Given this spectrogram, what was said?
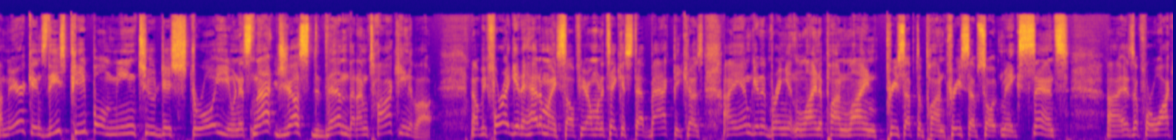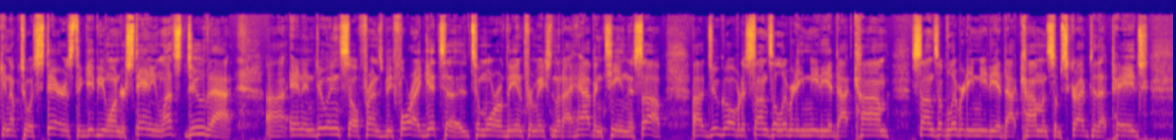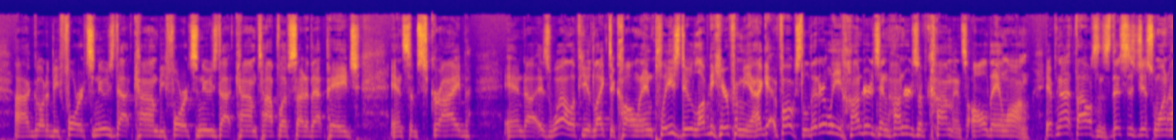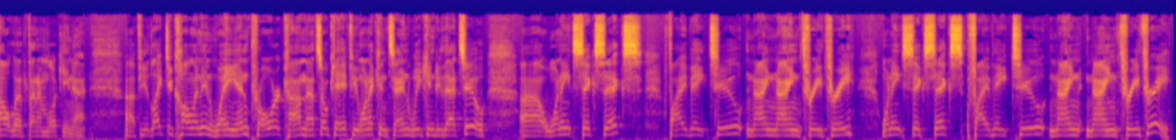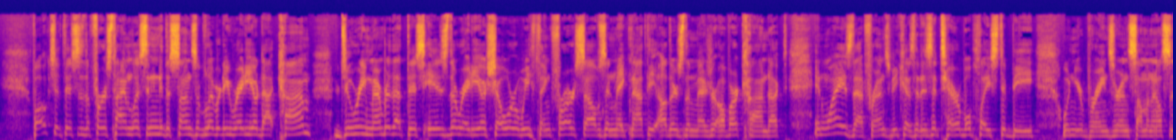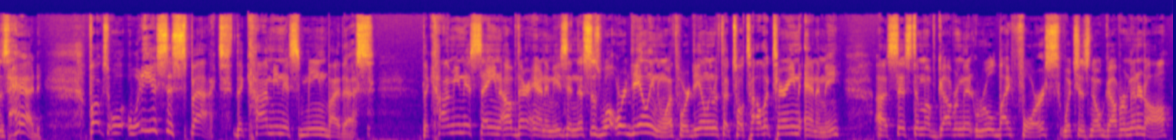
Americans, these people mean to destroy you, and it's not just them that I'm talking about. Now, before I get ahead of myself here, I want to take a step back because I am going to bring it in line upon line, precept upon precept, so it makes sense uh, as if we're walking up to a stairs to give you understanding. Let's do that. Uh, and in doing so, friends, before I get to, to more of the information that I have in teeing this up, uh, do go over to sonsoflibertymedia.com, sonsoflibertymedia.com, and subscribe to that page. Uh, go to beforeitsnews.com, beforeitsnews.com, top left side of that page, and subscribe. And uh, as well, if you'd like to call in, please do. Love to hear from you. I get, folks, literally hundreds and hundreds of comments all day long, if not thousands. This is just one outlet that I'm looking at. Uh, if you'd like to call in and weigh in, pro or con, that's okay. If you want to contend, we can do that too. Uh, 1 582 9933. 1 582 9933. Folks, if this is the first time listening to the Sons of Liberty Radio.com, do remember that this is the radio show where we think for ourselves and make not the others the measure of our conduct. And why is that, friends? Because it is a terrible place to be when your brains are in someone else's head. Folks, what do you suspect the communists mean by this? the communists saying of their enemies, and this is what we're dealing with. We're dealing with a totalitarian enemy, a system of government ruled by force, which is no government at all.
